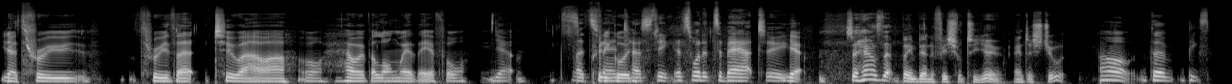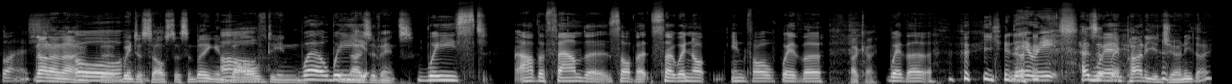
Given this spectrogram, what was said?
you know, through through that two hour or however long we're there for. Mm. Yeah, it's That's pretty fantastic. That's what it's about too. Yeah. so how's that been beneficial to you and to Stuart? Oh, the big splash. No, no, no. Or- the winter solstice and being involved oh, in, well, we- in those events. we st- are the founders of it, so we're not involved whether Okay. whether you know. They're it. Has Where- that been part of your journey though,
